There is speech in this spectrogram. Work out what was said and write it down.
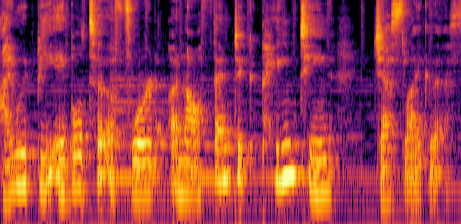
I would be able to afford an authentic painting just like this.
